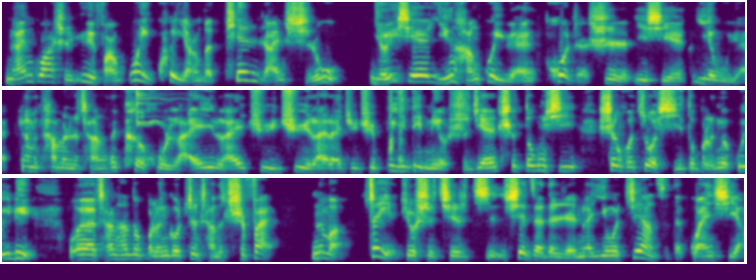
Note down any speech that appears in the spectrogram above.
南瓜是预防胃溃疡的天然食物。有一些银行柜员或者是一些业务员，那么他们的，常常的客户来来去去，来来去去，不一定你有时间吃东西，生活作息都不能够规律，我常常都不能够正常的吃饭。那么这也就是其实这现在的人呢，因为这样子的关系啊，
